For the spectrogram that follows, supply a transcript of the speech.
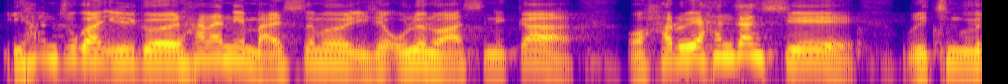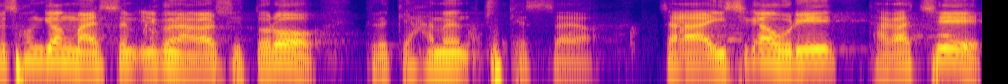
이 한 주간 읽을 하나님 말씀을 이제 올려놓았으니까 어, 하루에 한 장씩 우리 친구들 성경 말씀 읽어 나갈 수 있도록 그렇게 하면 좋겠어요. 자, 이 시간 우리 다 같이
